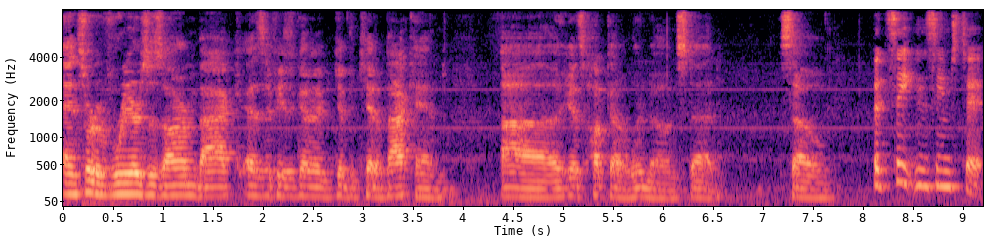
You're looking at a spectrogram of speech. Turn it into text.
and sort of rears his arm back as if he's going to give the kid a backhand. Uh, he gets hucked out a window instead. So But Satan seems to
